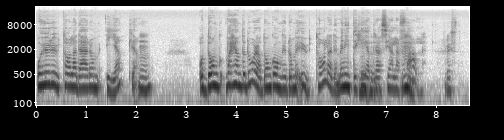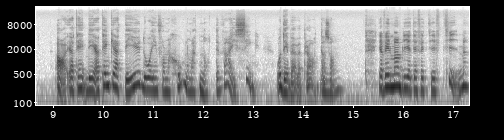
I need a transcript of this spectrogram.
Och hur uttalade är de egentligen? Och de, vad händer då, då? De gånger de är uttalade men inte hedras i alla fall? Visst. Ja, jag, tänk, det, jag tänker att det är ju då information om att något är vajsing. Och det behöver pratas om. Ja, vill man bli ett effektivt team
